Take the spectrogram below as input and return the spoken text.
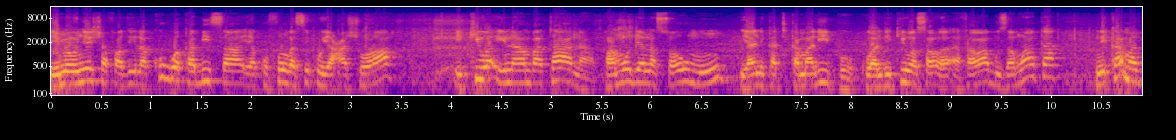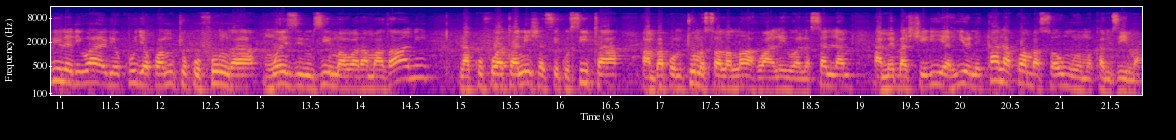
imeonyesha fadhila kubwa kabisa ya kufunga siku ya ashura ikiwa inaambatana pamoja na saumu yani katika malipo kuandikiwa thawabu za mwaka ni kama vile riwaya iliyokuja kwa mtu kufunga mwezi mzima wa ramadhani na kufuatanisha siku sita ambapo mtume salllahu alaihi wasallam amebashiria hiyo ni kana kwamba saumu ya mwaka mzima.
